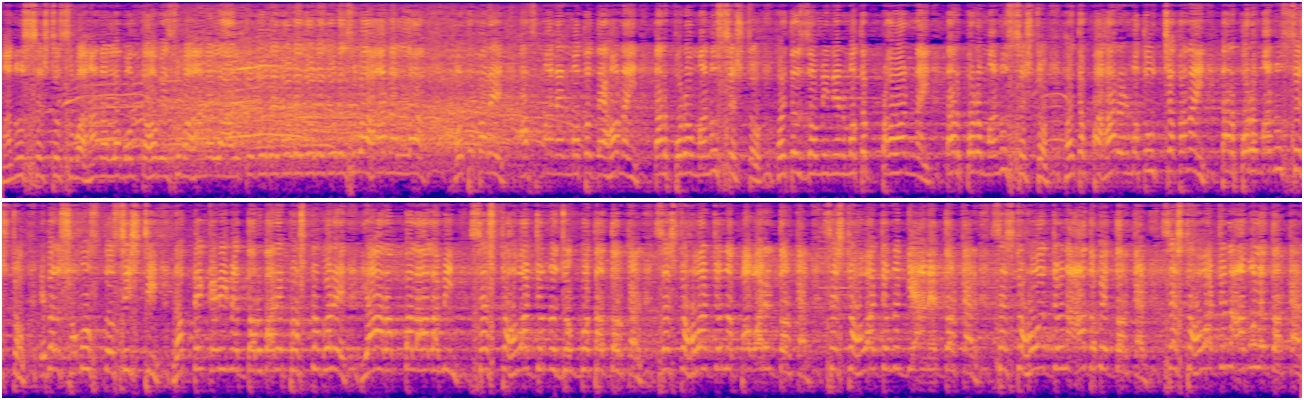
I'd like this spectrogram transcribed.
মানুষ শ্রেষ্ঠ সুবাহান আল্লাহ বলতে হবে সুবাহান আল্লাহ আর জোরে জোরে জোরে জোরে সুবাহান আল্লাহ হতে পারে আসমানের মতো দেহ নাই তারপরও মানুষ শ্রেষ্ঠ। হয়তো জমিনের মতো পাওয়ার নাই, তারপরও মানুষ শ্রেষ্ঠ। হয়তো পাহাড়ের মতো উচ্চতা নাই, তারপরও মানুষ শ্রেষ্ঠ। এবার সমস্ত সৃষ্টি রব্বে করিমের দরবারে প্রশ্ন করে, ইয়া রব্বাল আলামিন, শ্রেষ্ঠ হওয়ার জন্য যোগ্যতার দরকার, শ্রেষ্ঠ হওয়ার জন্য পাওয়ারের দরকার, শ্রেষ্ঠ হওয়ার জন্য জ্ঞানের দরকার, শ্রেষ্ঠ হওয়ার জন্য আদবের দরকার, শ্রেষ্ঠ হওয়ার জন্য আমলের দরকার।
